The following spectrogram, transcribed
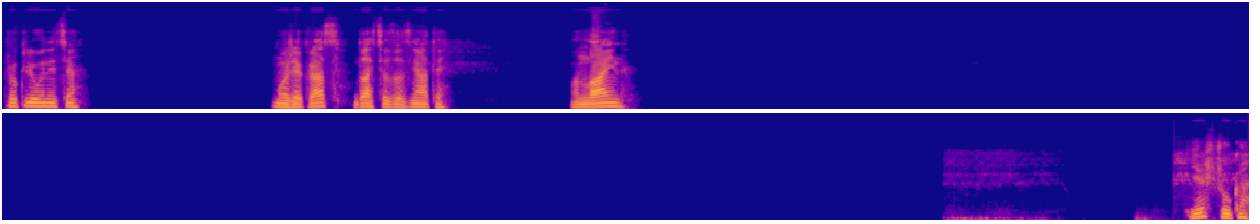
проклюнеться. Може якраз вдасться зазняти онлайн. Є щука.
